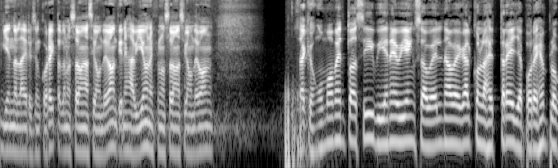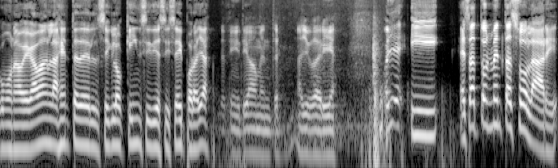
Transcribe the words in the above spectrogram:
yendo en la dirección correcta, que no saben hacia dónde van, tienes aviones que no saben hacia dónde van. O sea que en un momento así viene bien saber navegar con las estrellas, por ejemplo, como navegaban la gente del siglo XV y XVI por allá. Definitivamente, ayudaría. Oye, y esas tormentas solares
